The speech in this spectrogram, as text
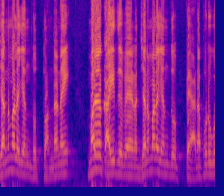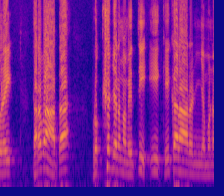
జన్మల ఎందు తొండనై మరొక ఐదు వేల జన్మల ఎందు పేడ పురుగునై తర్వాత వృక్ష జన్మమెత్తి ఈ కీకరారణ్యమున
